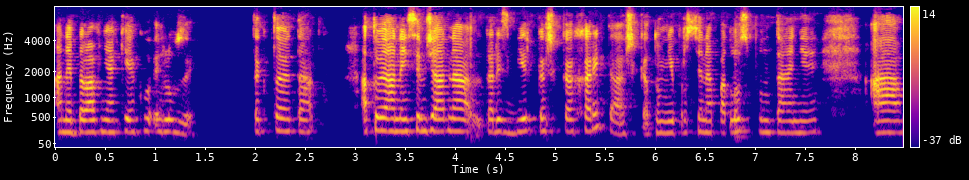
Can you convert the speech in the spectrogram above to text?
a nebyla v nějaké jako iluzi tak to je tak. A to já nejsem žádná tady sbírkařka, charitářka, to mě prostě napadlo spontánně a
